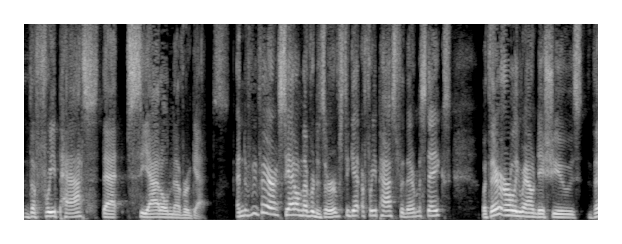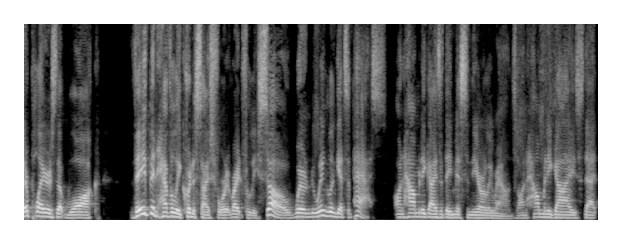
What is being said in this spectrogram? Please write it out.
the free pass that Seattle never gets. And to be fair, Seattle never deserves to get a free pass for their mistakes. But their early round issues, their players that walk, they've been heavily criticized for it, rightfully so, where New England gets a pass on how many guys that they miss in the early rounds, on how many guys that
